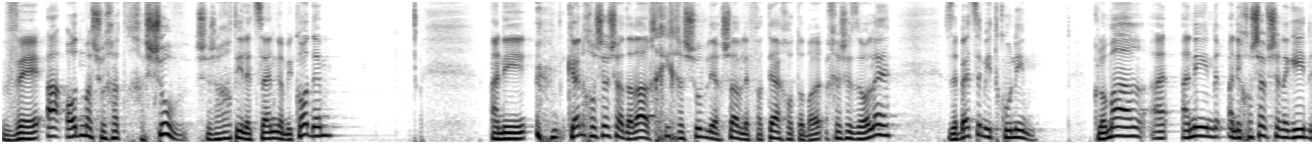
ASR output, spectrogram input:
ואה, עוד משהו אחד חשוב ששכחתי לציין גם מקודם, אני כן חושב שהדבר הכי חשוב לי עכשיו לפתח אותו אחרי שזה עולה, זה בעצם עדכונים. כלומר, אני, אני חושב שנגיד,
